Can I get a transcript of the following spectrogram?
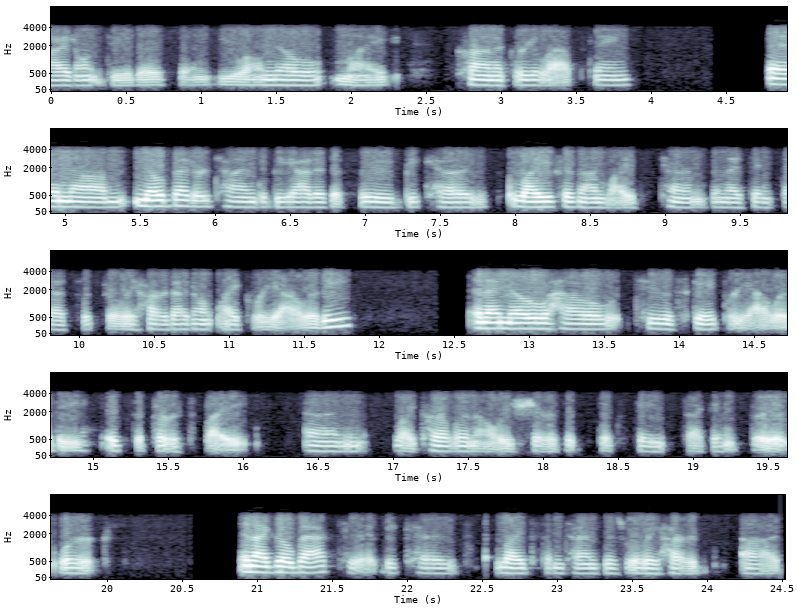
I don't do this, and you all know my chronic relapsing. And um, no better time to be out of the food because life is on life's terms, and I think that's what's really hard. I don't like reality and I know how to escape reality. It's the first bite, and like Harlan always shares, it's six to eight seconds, but it works. And I go back to it because life sometimes is really hard uh,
